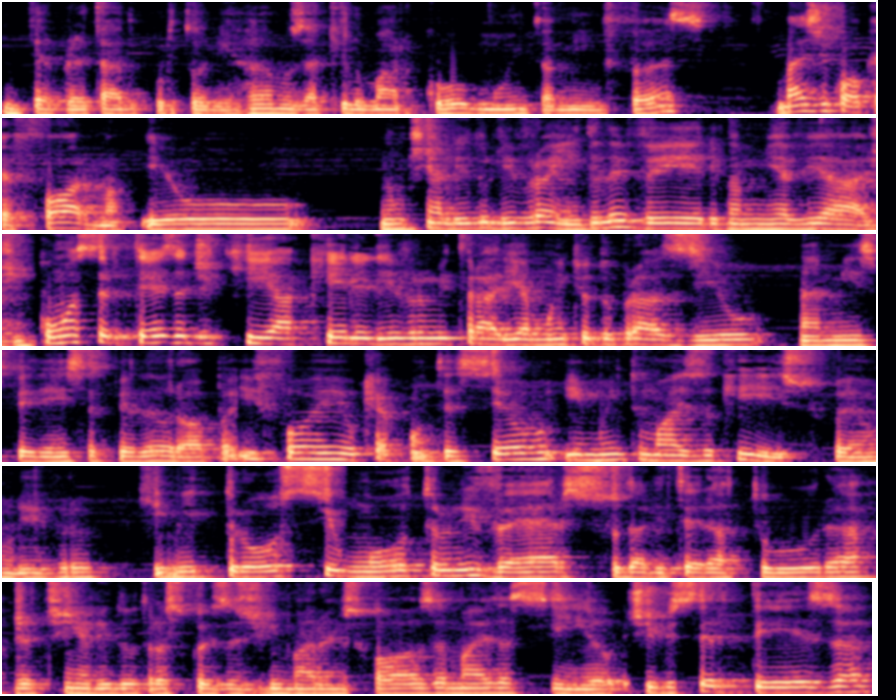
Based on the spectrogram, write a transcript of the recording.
interpretado por Tony Ramos. Aquilo marcou muito a minha infância. Mas de qualquer forma, eu não tinha lido o livro ainda e levei ele na minha viagem, com a certeza de que aquele livro me traria muito do Brasil na minha experiência pela Europa. E foi o que aconteceu, e muito mais do que isso. Foi um livro que me trouxe um outro universo da literatura. Já tinha lido outras coisas de Guimarães Rosa, mas assim, eu tive certeza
